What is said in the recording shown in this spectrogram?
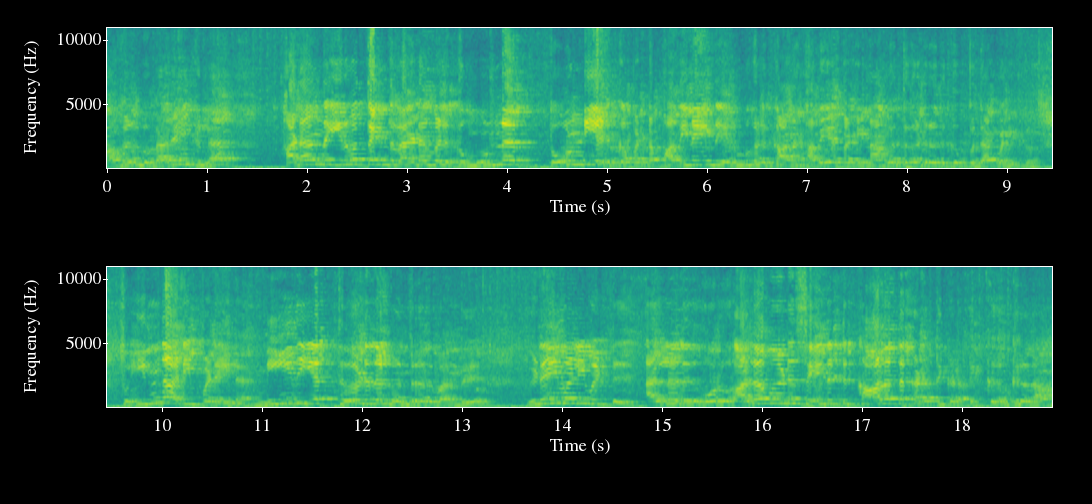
அகழ்வு வரைக்குள்ள கடந்த இருபத்தைந்து வருடங்களுக்கு முன்னர் தோண்டி எடுக்கப்பட்ட பதினைந்து எலும்புகளுக்கான கதையை பற்றி நாங்கள் தேடுறதுக்கு இப்பதான் வலிக்கிறோம் ஸோ இந்த அடிப்படையில் நீதியை தேடுதல்ன்றது வந்து இடைவெளி விட்டு அல்லது ஒரு அளவீடு செய்துட்டு காலத்தை கடத்தி கடத்தி கேட்கிறதாக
